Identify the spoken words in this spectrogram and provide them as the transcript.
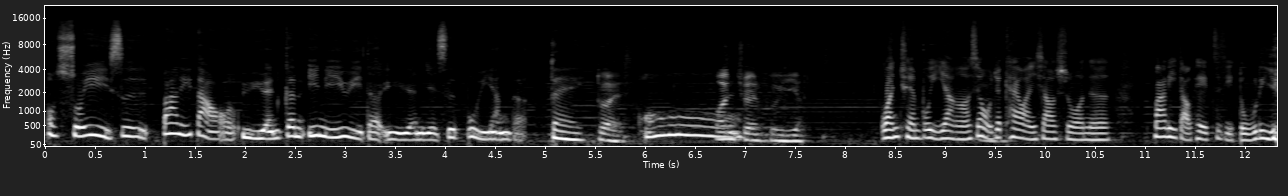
哦，所以是巴厘岛语言跟印尼语的语言也是不一样的。对对哦，完全不一样，完全不一样哦。像我就开玩笑说呢，巴厘岛可以自己独立，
